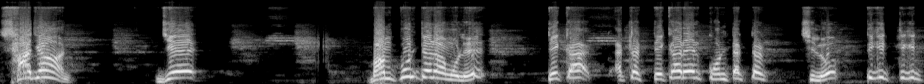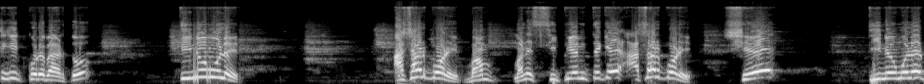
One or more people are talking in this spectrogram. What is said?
শাহজাহান যে বামপন্থের আমলে টেকা একটা টেকারের কন্ট্রাক্টর ছিল, টিকিট টিকিট টিকিট করে বেড়াতো তৃণমূলের। আসার পরে বাম মানে সিপিএম থেকে আসার পরে সে তৃণমূলের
